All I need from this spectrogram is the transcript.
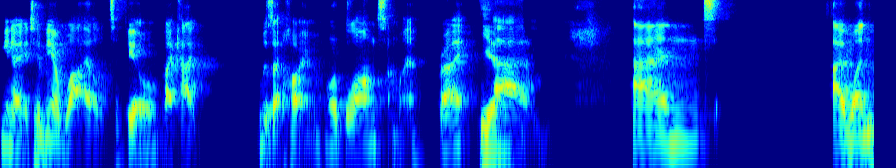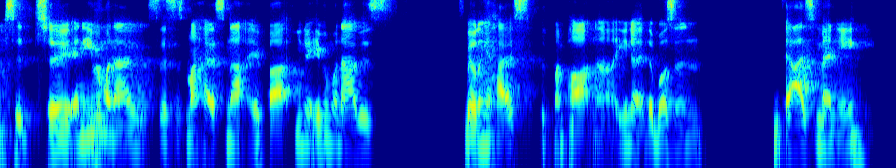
you know, it took me a while to feel like I was at home or belonged somewhere, right? Yeah. Um, and I wanted to, and even when I was, this is my house now, but you know, even when I was building a house with my partner, you know, there wasn't as many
